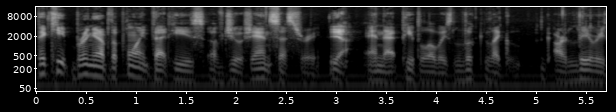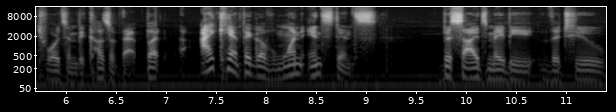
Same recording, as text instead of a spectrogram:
They keep bringing up the point that he's of Jewish ancestry. Yeah. and that people always look like are leery towards him because of that. But I can't think of one instance besides maybe the two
